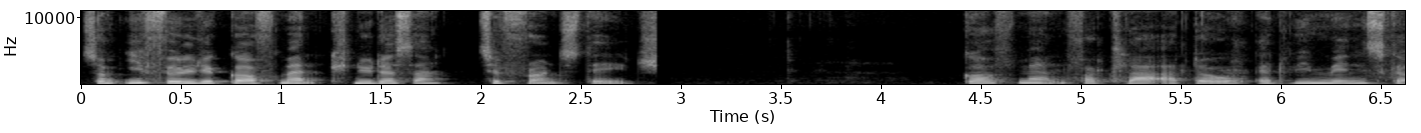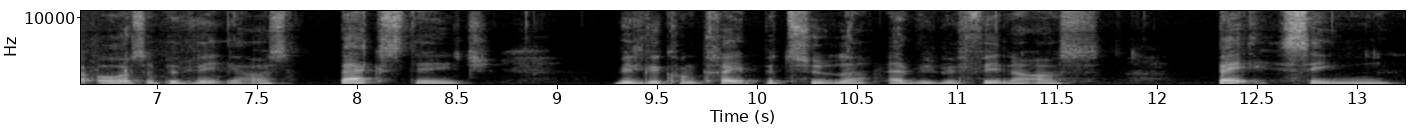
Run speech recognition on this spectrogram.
som ifølge Goffman knytter sig til frontstage. Goffman forklarer dog, at vi mennesker også bevæger os backstage, hvilket konkret betyder, at vi befinder os bag scenen.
